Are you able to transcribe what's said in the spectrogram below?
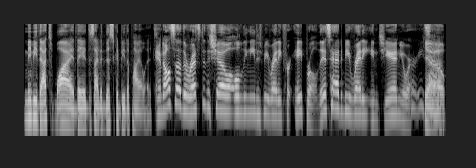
Maybe that's why they decided this could be the pilot." And also, the rest of the show only needed to be ready for April. This had to be ready in January. Yeah. So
